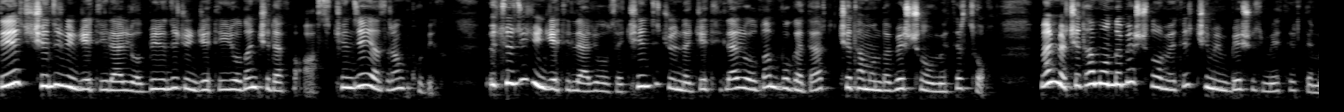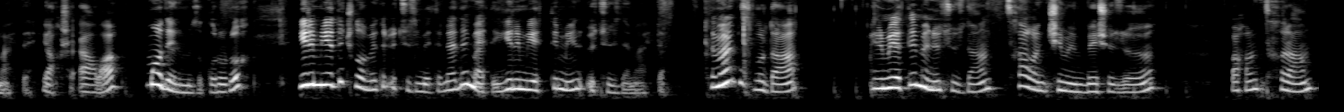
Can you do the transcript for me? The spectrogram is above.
Deyək, ikinci gün getdikləri yol birinci gün getdiyi yoldan 2 dəfə az. İkinciyə yazıram kubik. Üçüncü gün getdikləri yol isə ikinci gündə getdikləri yoldan bu qədər 2,5 km çox. Müəllimlər 2,5 km 2500 metr deməkdir. Yaxşı, əla. Modelimizi qururuq. 27 km 300 metr nə deməkdir? 27300 deməkdir. Deməli biz burada 27300-dən çıxarın 2500-ü. Baxın, çıxıram.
